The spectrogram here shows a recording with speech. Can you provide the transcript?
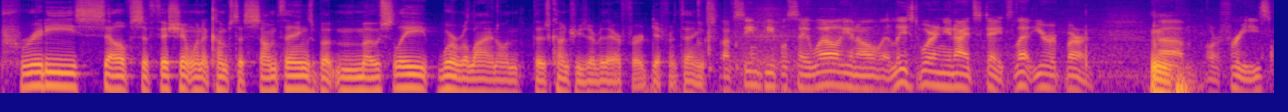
pretty self-sufficient when it comes to some things, but mostly we're relying on those countries over there for different things. I've seen people say, well, you know, at least we're in the United States. Let Europe burn um, or freeze.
